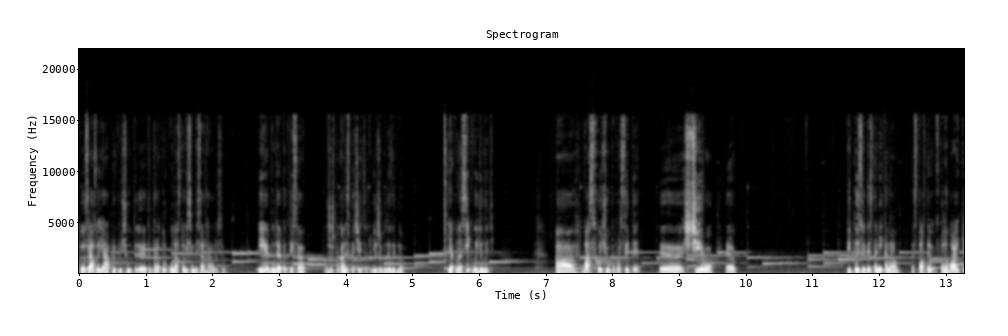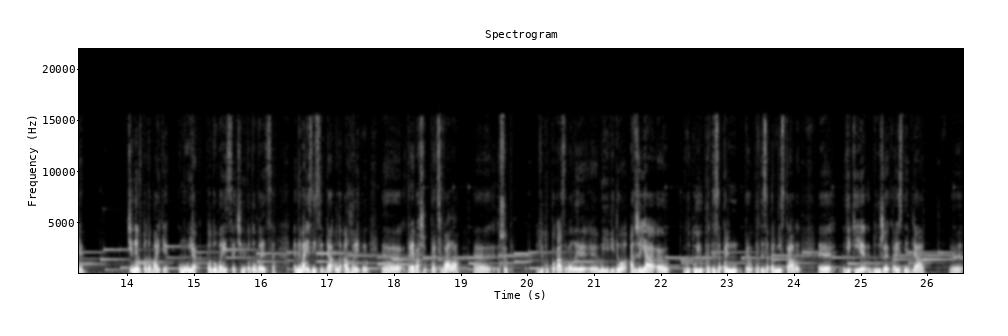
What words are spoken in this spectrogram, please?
то зразу я приключу те- температурку на 180 градусів. І буде пектися, вже ж поки не спечеться, тоді вже буде видно, як вона сік виділить. А вас хочу попросити е, щиро е, підписуйтесь на мій канал, ставте вподобайки. Чи не вподобайки, кому як подобається чи не подобається. Нема різниці для алгоритмів. Е, треба, щоб працювала, е, щоб YouTube показували е, мої відео, адже я е, готую протизапальні, пр- протизапальні страви, е, які дуже корисні для е,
